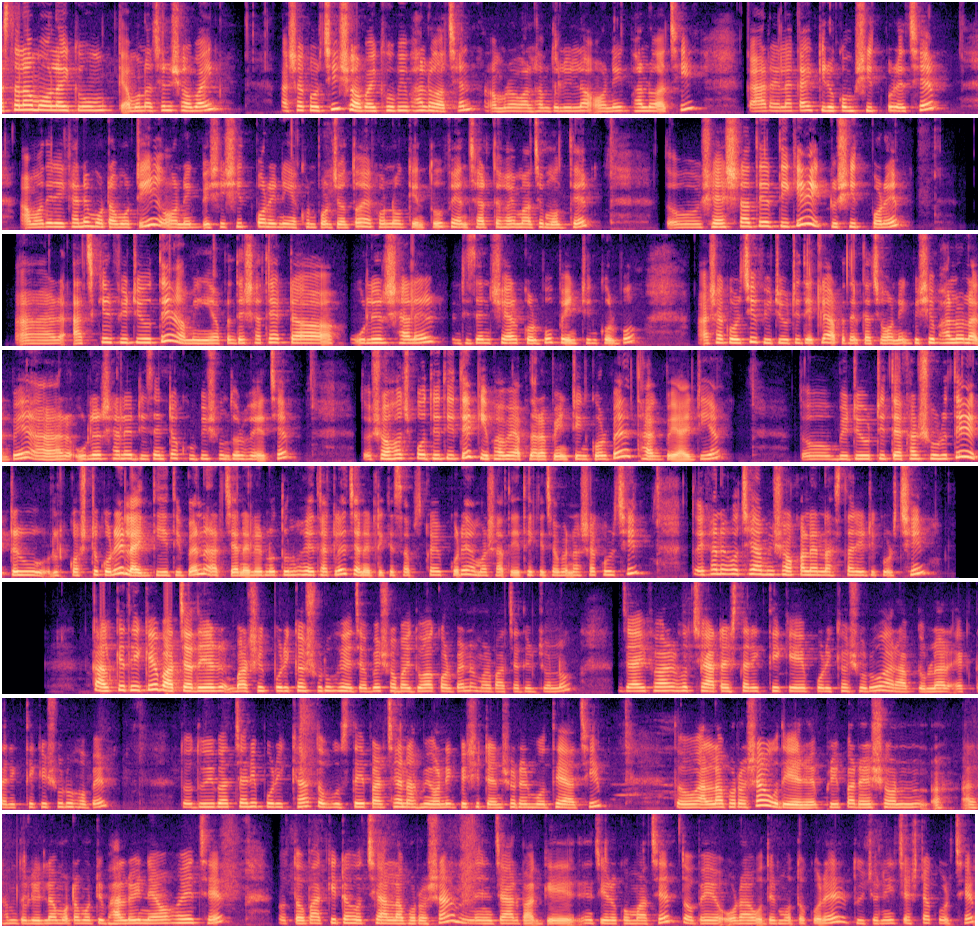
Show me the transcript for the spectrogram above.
আসসালামু আলাইকুম। কেমন আছেন সবাই? আশা করছি সবাই খুবই ভালো আছেন। আমরাও আলহামদুলিল্লাহ অনেক ভালো আছি। কার এলাকায় কীরকম শীত পড়েছে? আমাদের এখানে মোটামুটি অনেক বেশি শীত পড়েনি এখন পর্যন্ত। এখনও কিন্তু ফ্যান ছাড়তে হয় মাঝে মধ্যে। তো শেষ রাতের দিকে একটু শীত পড়ে। আর আজকের ভিডিওতে আমি আপনাদের সাথে একটা উলের শালের ডিজাইন শেয়ার করব পেন্টিং করব। আশা করছি ভিডিওটি দেখলে আপনাদের কাছে অনেক বেশি ভালো লাগবে। আর উলের শালের ডিজাইনটা খুবই সুন্দর হয়েছে। তো সহজ পদ্ধতিতে কীভাবে আপনারা পেন্টিং করবে থাকবে আইডিয়া তো ভিডিওটি দেখার শুরুতে একটু কষ্ট করে লাইক দিয়ে দিবেন। আর চ্যানেলে নতুন হয়ে থাকলে চ্যানেলটিকে সাবস্ক্রাইব করে আমার সাথেই থেকে যাবেন আশা করছি। তো এখানে হচ্ছে আমি সকালের নাস্তা রেডি করছি। কালকে থেকে বাচ্চাদের বার্ষিক পরীক্ষা শুরু হয়ে যাবে। সবাই দোয়া করবেন আমার বাচ্চাদের জন্য। জাইফার হচ্ছে আঠাশ তারিখ থেকে পরীক্ষা শুরু আর আবদুল্লার এক তারিখ থেকে শুরু হবে। তো দুই বাচ্চারই পরীক্ষা, তো বুঝতেই পারছেন আমি অনেক বেশি টেনশনের মধ্যে আছি। তো আল্লাহ ভরসা, ওদের প্রিপারেশন আলহামদুলিল্লাহ মোটামুটি ভালোই নেওয়া হয়েছে। তো বাকিটা হচ্ছে আল্লাহ ভরসা, যার ভাগ্যে যেরকম আছে, তবে ওরা ওদের মতো করে দুজনেই চেষ্টা করছে।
